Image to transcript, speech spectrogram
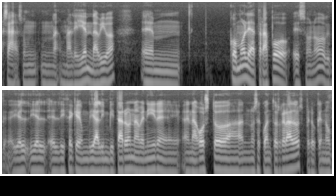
o sea, es una, leyenda viva, eh, cómo le atrapó eso, ¿no? Y, él, y él, dice que un día le invitaron a venir eh, en agosto a no sé cuántos grados, pero que no,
